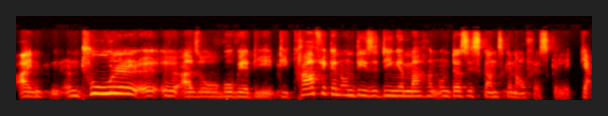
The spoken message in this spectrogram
ein, ein, Tool, äh, also wo wir die, die Grafiken und diese Dinge machen. Und das ist ganz genau festgelegt. Ja.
